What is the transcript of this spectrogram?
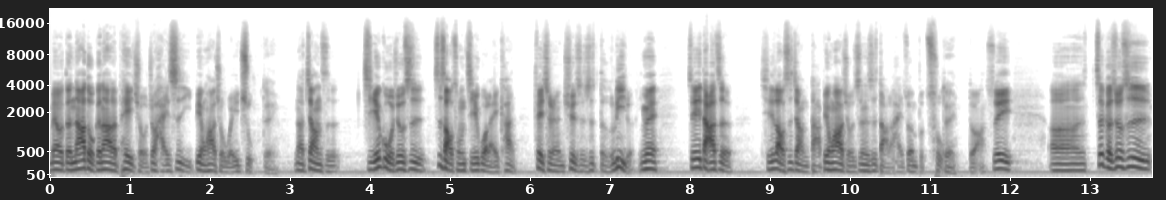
没有 Donato 跟他的配球就还是以变化球为主。对，那这样子结果就是，至少从结果来看，费城人确实是得利了，因为这些打者。其实老实讲，打变化球真的是打的还算不错，对对吧？所以，呃，这个就是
